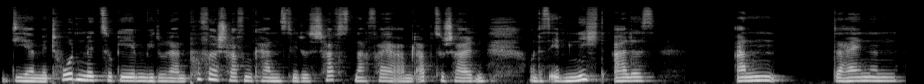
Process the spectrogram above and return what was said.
dir Methoden mitzugeben, wie du da einen Puffer schaffen kannst, wie du es schaffst, nach Feierabend abzuschalten und das eben nicht alles an deinen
